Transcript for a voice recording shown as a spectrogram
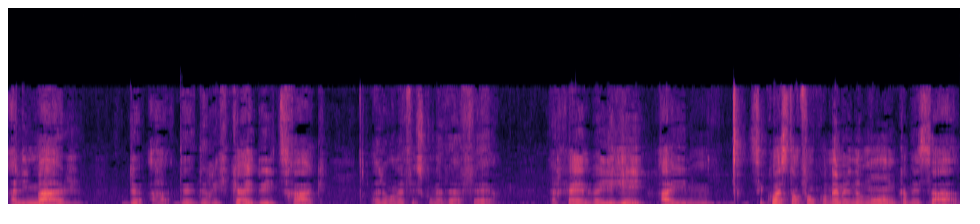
à l'image de, Rivka et de Yitzhak, alors on a fait ce qu'on avait à faire. C'est quoi cet enfant qu'on amène au monde comme ça?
